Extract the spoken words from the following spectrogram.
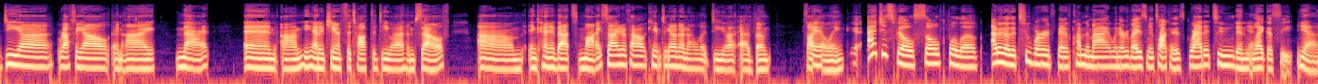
dia raphael and i met and um, he had a chance to talk to dia himself um, and kind of that's my side of how it came together and i'll let dia add them finally. Yeah, I just feel so full of, I don't know, the two words that have come to mind when everybody's been talking is gratitude and Yeah. legacy. Yeah.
